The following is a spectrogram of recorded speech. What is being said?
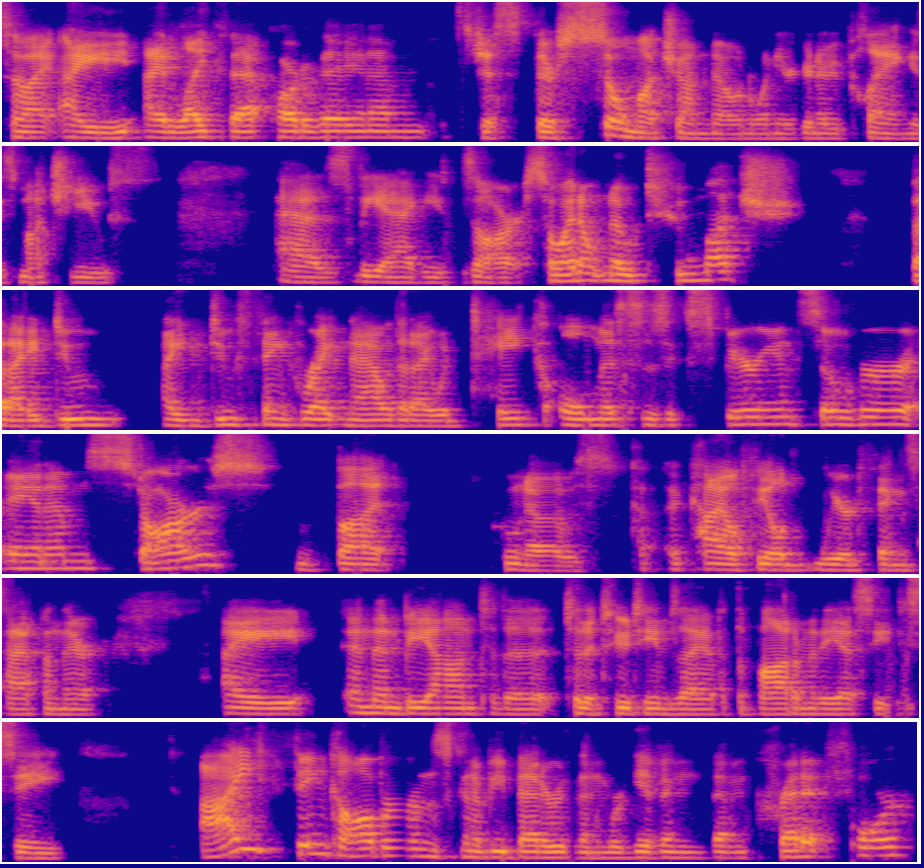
So I, I, I like that part of A&M. It's just there's so much unknown when you're going to be playing as much youth as the Aggies are. So I don't know too much, but I do I do think right now that I would take Ole Miss's experience over A&M's stars, but who knows? Kyle Field, weird things happen there. I and then beyond to the to the two teams I have at the bottom of the SEC. I think Auburn's going to be better than we're giving them credit for,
